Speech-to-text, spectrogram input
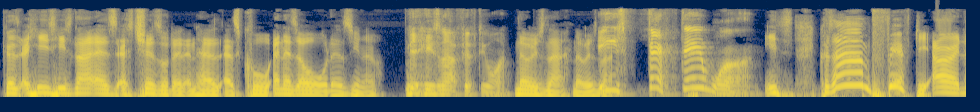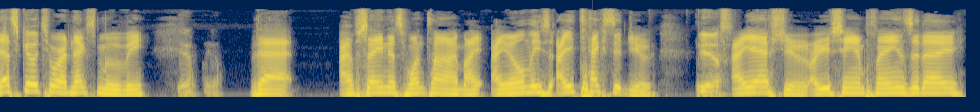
because he's he's not as as chiseled and, and has as cool and as old as you know. Yeah, he's not 51. No, he's not. No, he's not. He's 51. He's because I'm 50. All right, let's go to our next movie. Yep, yep. That I'm saying this one time. I I only I texted you. Yes. I asked you, "Are you seeing planes today?"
